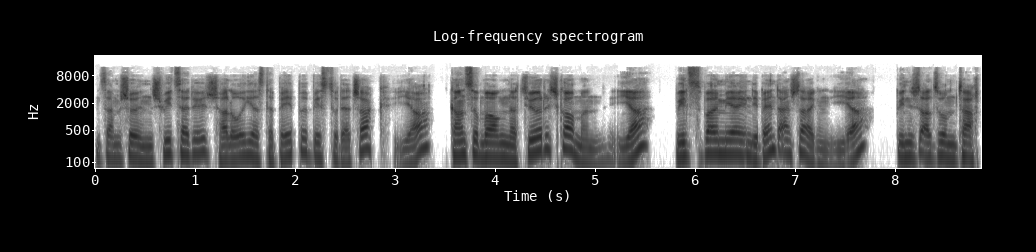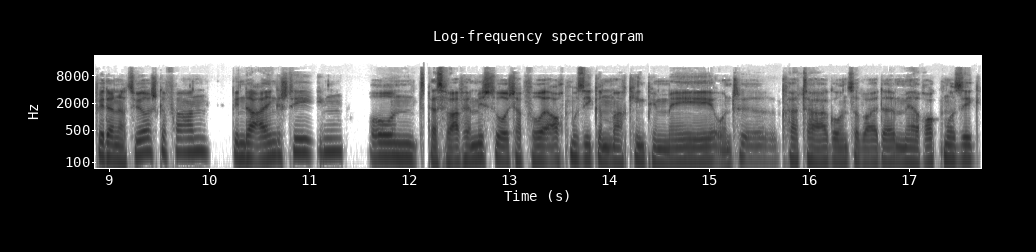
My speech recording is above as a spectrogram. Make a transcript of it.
in seinem schönen Schweizerdeutsch. Hallo, hier ist der Pepe, bist du der Chuck? Ja. Kannst du morgen nach Zürich kommen? Ja. Willst du bei mir in die Band einsteigen? Ja. Bin ich also einen Tag später nach Zürich gefahren, bin da eingestiegen und das war für mich so, ich habe vorher auch Musik gemacht, King May und äh, Karthago und so weiter, mehr Rockmusik.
